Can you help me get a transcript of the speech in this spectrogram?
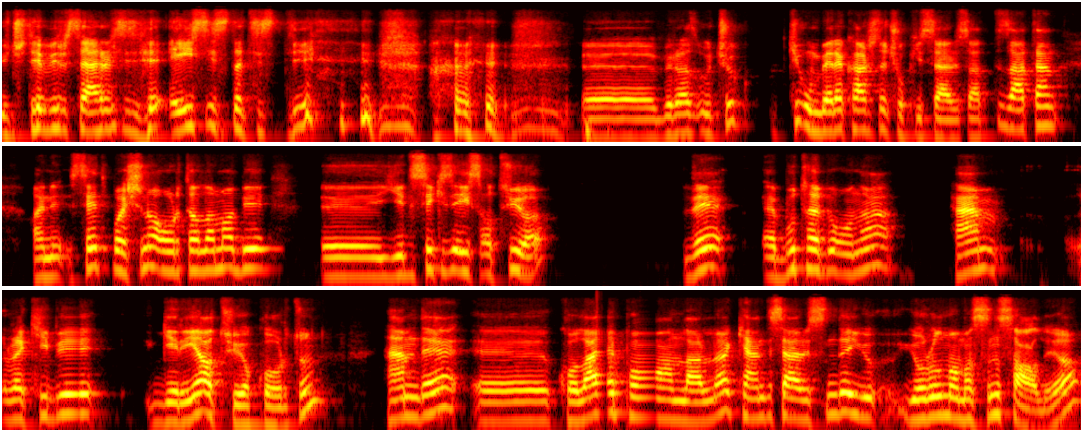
üçte bir servis ace istatistiği Ee, biraz uçuk ki Umber'e karşı da çok iyi servis attı. Zaten hani set başına ortalama bir e, 7-8 ace atıyor ve e, bu tabii ona hem rakibi geriye atıyor kortun hem de e, kolay puanlarla kendi servisinde yo- yorulmamasını sağlıyor.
